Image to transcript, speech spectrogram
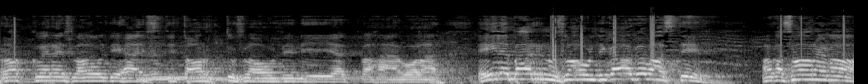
Rakveres lauldi hästi, Tartus lauldi nii, et vähe pole. eile Pärnus lauldi ka kõvasti, aga Saaremaa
